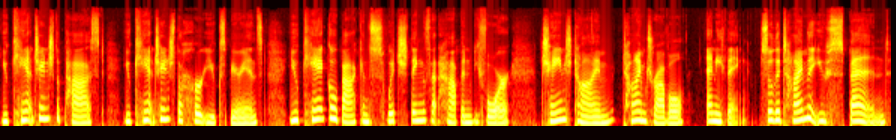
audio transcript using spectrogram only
You can't change the past. You can't change the hurt you experienced. You can't go back and switch things that happened before, change time, time travel, anything. So the time that you spend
